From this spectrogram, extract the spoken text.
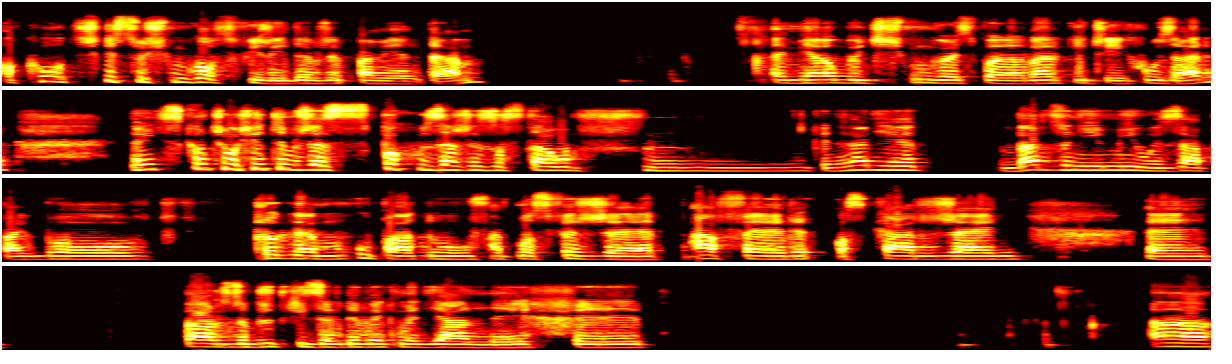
około 300 śmigłowców, jeżeli dobrze pamiętam. Miał być śmigłowiec pola walki, czyli huzar. No i skończyło się tym, że po huzarze został hmm, generalnie bardzo niemiły zapach, bo program upadł w atmosferze afer, oskarżeń, e, bardzo brzydkich zagrywek medialnych. E, a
